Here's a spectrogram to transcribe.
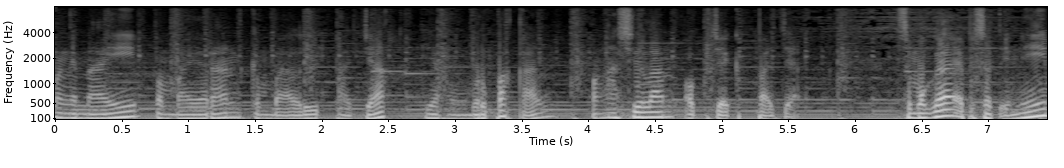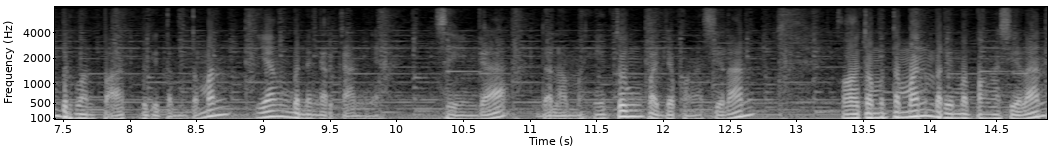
mengenai pembayaran kembali pajak yang merupakan penghasilan objek pajak. Semoga episode ini bermanfaat bagi teman-teman yang mendengarkannya. Sehingga dalam menghitung pajak penghasilan, kalau teman-teman menerima penghasilan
